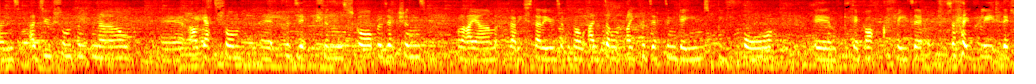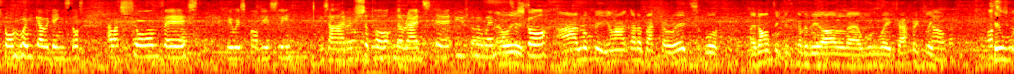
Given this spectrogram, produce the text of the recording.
and I do something now. Uh, I'll get some uh, predictions, score predictions, but I am very stereotypical. I don't like predicting games before um, kick-off. I hate it. So hopefully this one won't go against us. I'll ask Sean first, who is obviously he's Irish, supporting the Reds. Uh, who's going to win? What's the score? Ah, look, you know, I got to back the Reds, but I don't think it's going to be all uh, one-way traffic. Like, No. Two,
